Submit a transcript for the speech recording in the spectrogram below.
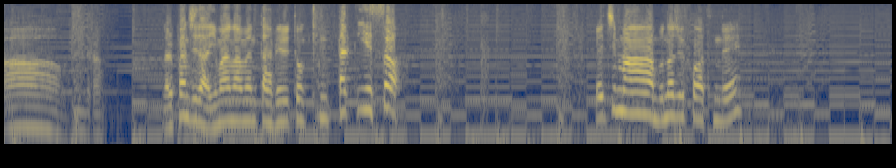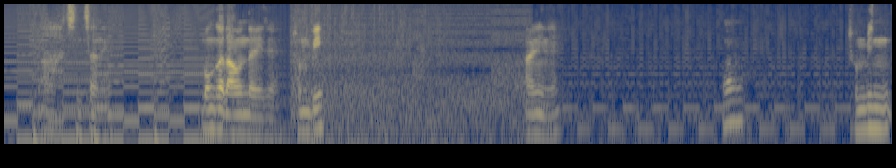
아 힘들어. 널판지다 이만하면 다리를 또딱 있어. 빼지마 무너질 것 같은데. 뭔가 나온다 이제 좀비? 아니네 어? 좀비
